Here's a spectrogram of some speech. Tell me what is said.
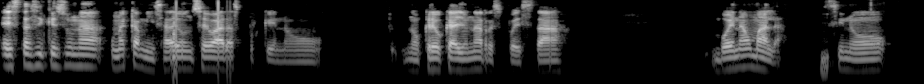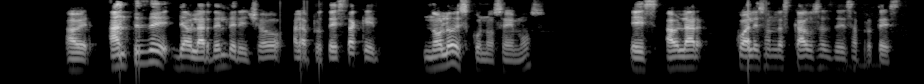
esta sí que es una, una camisa de once varas porque no, no creo que haya una respuesta buena o mala, mm. sino, a ver, antes de, de hablar del derecho a la protesta, que no lo desconocemos, es hablar cuáles son las causas de esa protesta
